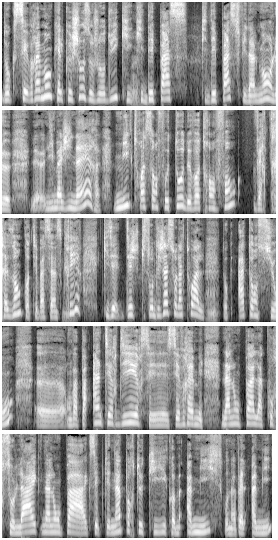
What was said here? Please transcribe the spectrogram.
Donc c'est vraiment quelque chose aujourd'hui qui, qui dépasse qui dépasse finalement le l'imaginaire. 1300 photos de votre enfant vers 13 ans quand il va s'inscrire, qui, qui, sont déjà sur la toile. Mmh. Donc attention, euh, on va pas interdire, c'est vrai, mais n'allons pas à la course au like, n'allons pas accepter n'importe qui comme ami, ce qu'on appelle ami.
